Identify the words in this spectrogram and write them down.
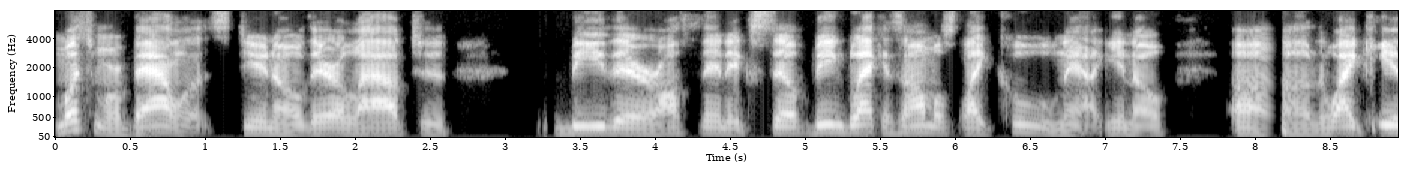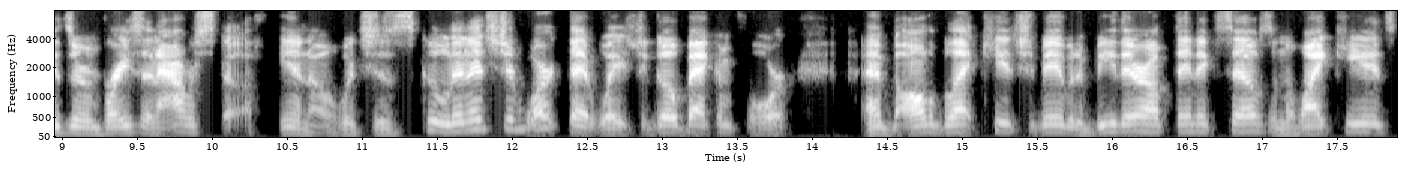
much more balanced. You know, they're allowed to be their authentic self. Being black is almost like cool now. You know, uh, uh, the white kids are embracing our stuff. You know, which is cool, and it should work that way. It should go back and forth, and all the black kids should be able to be their authentic selves, and the white kids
